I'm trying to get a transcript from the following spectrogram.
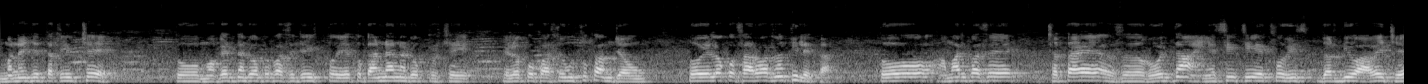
મને જે તકલીફ છે તો મગજના ડૉક્ટર પાસે જઈશ તો એ તો ગાંડાના ડૉક્ટર છે એ લોકો પાસે હું શું કામ જાઉં? તો એ લોકો સારવાર નથી લેતા. તો અમારી પાસે છતાંય રોજના એંસીથી એકસો વીસ દર્દીઓ આવે છે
